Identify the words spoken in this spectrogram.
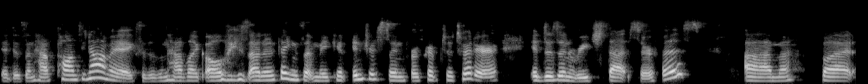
it doesn't have Ponzinomics, it doesn't have like all these other things that make it interesting for crypto Twitter, it doesn't reach that surface. Um, but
